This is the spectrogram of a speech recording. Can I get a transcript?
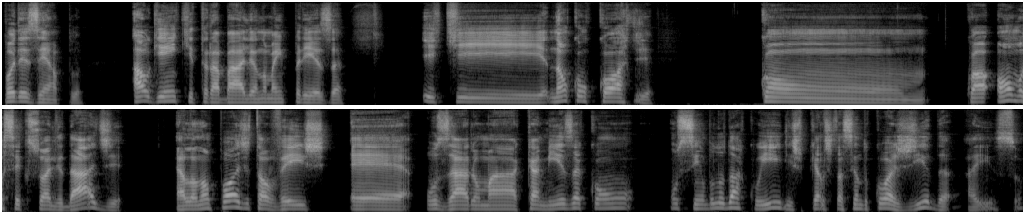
Por exemplo, alguém que trabalha numa empresa e que não concorde com, com a homossexualidade, ela não pode, talvez, é, usar uma camisa com o símbolo do arco-íris, porque ela está sendo coagida a isso.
